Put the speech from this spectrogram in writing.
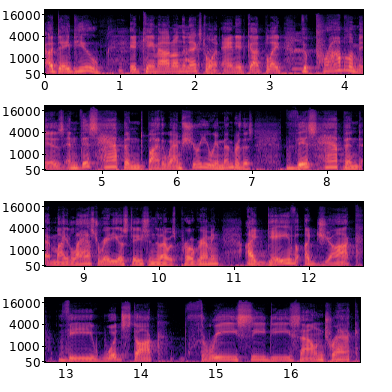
A debut. It came out on the next one and it got played. The problem is, and this happened, by the way, I'm sure you remember this. This happened at my last radio station that I was programming. I gave a jock the Woodstock 3 CD soundtrack.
